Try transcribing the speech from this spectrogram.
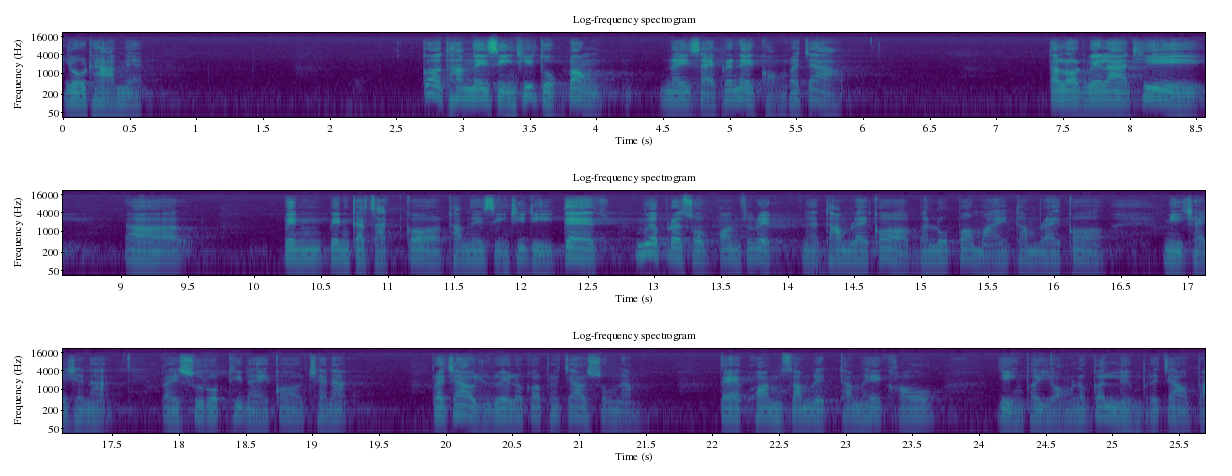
โยธามเนี่ยก็ทำในสิ่งที่ถูกต้องในสายพระเนตรของพระเจ้า ตลอดเวลาที่เอ่อเป็นเป็นกษัตริย์ก็ทำในสิ่งที่ดี แต่เมื่อประสบความสำเร็จนะทำอะไรก็บรรลุเป้าหมายทำอะไรก็มีชัยชนะ ไปสู้รบที่ไหนก็ชนะ พระเจ้าอยู่ด้วยแล้วก็พระเจ้าทรงนำแต่ความสำเร็จทำให้เขาหยิ่งพยองแล้วก็ลืมพระเจ้าไป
